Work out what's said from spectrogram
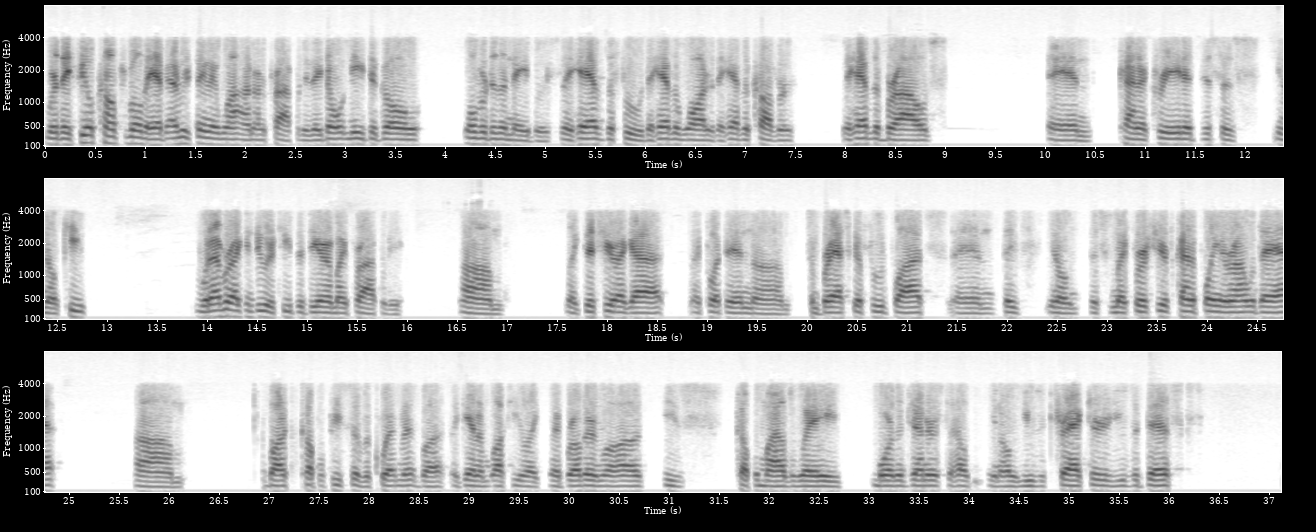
where they feel comfortable. They have everything they want on our property. They don't need to go over to the neighbors. They have the food, they have the water, they have the cover, they have the browse, and kind of create it just as you know, keep whatever I can do to keep the deer on my property. Um, like this year, I got I put in um, some brassica food plots, and they've, you know, this is my first year of kind of playing around with that. Um, bought a couple pieces of equipment, but again, I'm lucky. Like my brother-in-law, he's a couple miles away, more than generous to help, you know, use a tractor, use the discs.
